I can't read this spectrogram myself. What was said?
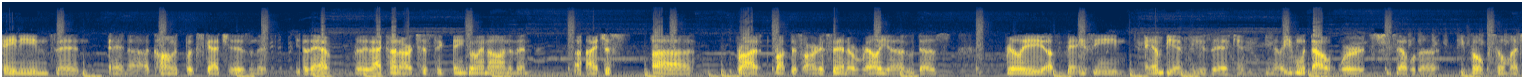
paintings and and uh, comic book sketches, and you know they have really that kind of artistic thing going on. And then uh, I just uh, brought brought this artist in, Aurelia, who does really amazing ambient music, and you know, even without words, she's able to evoke so much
